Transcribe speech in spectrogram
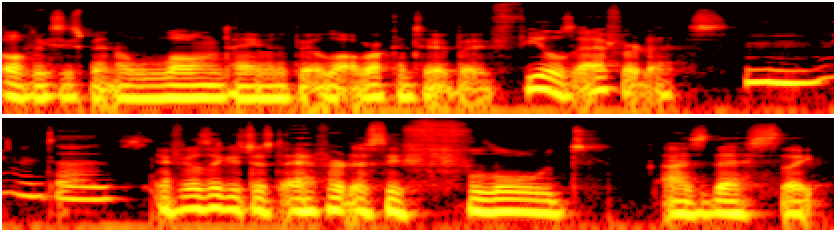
obviously spent a long time and put a lot of work into it, but it feels effortless Mm, it does. it feels like it's just effortlessly flowed as this like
